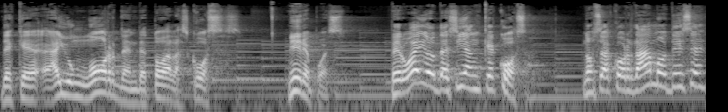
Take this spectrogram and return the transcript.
de que hay un orden de todas las cosas. Mire pues, pero ellos decían qué cosa. Nos acordamos, dice,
